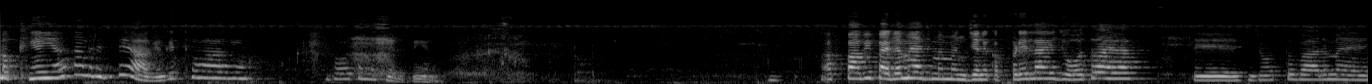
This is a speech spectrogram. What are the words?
ਮੱਖੀਆਂ ਹੀ ਆ ਕਮਰੇ 'ਚ ਵੀ ਆ ਗਈਆਂ ਕਿੱਥੋਂ ਆ ਗਈਆਂ ਬਹੁਤ ਮੱਖੀਆਂ ਨੇ ਆਪਾਂ ਵੀ ਪਹਿਲਾਂ ਮੈਂ ਅੱਜ ਮੈਂ ਮੰਜੇ ਨੇ ਕੱਪੜੇ ਲਾਏ ਜੋਤ ਆਇਆ ਤੇ ਜੋਤ ਤੋਂ ਬਾਅਦ ਮੈਂ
